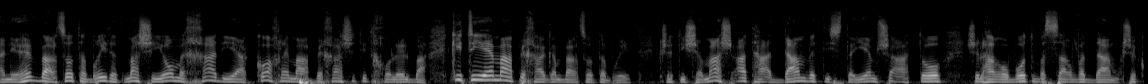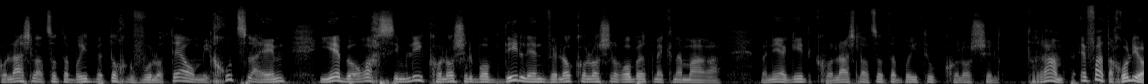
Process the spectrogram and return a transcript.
אני אוהב בארצות הברית את מה שיום אחד יהיה הכוח למהפכה שתתחולל בה. כי תהיה מהפכה גם בארצות הברית. כשתישמע שעת האדם ותסתיים שעתו של הרובוט בשר ודם, כשקולה של ארצות הברית בתוך גבולותיה ומחוץ להם, יהיה באורח סמלי קולו של בוב דילן ולא קולו של רוברט מקנמרה. ואני אגיד, קולה של ארצות הברית הוא קולו של טראמפ. איפה אתה, חוליו?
